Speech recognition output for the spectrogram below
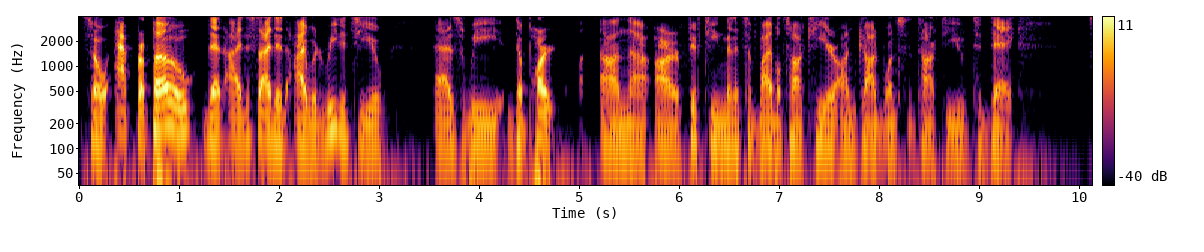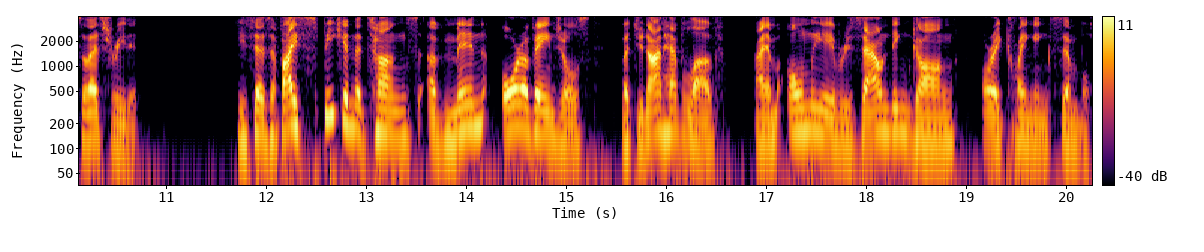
So apropos that i decided i would read it to you as we depart on uh, our 15 minutes of bible talk here on god wants to talk to you today. So let's read it. He says if i speak in the tongues of men or of angels but do not have love i am only a resounding gong or a clanging cymbal.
